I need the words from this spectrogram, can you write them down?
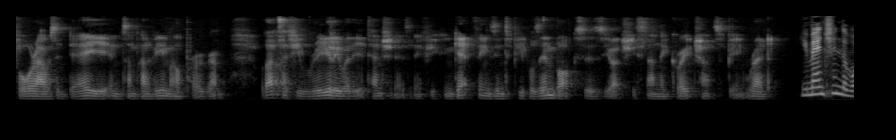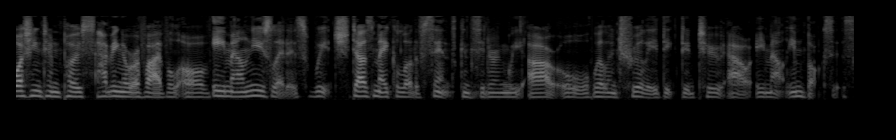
four hours a day in some kind of email program. Well, that's actually really where the attention is. And if you can get things into people's inboxes, you actually stand a great chance of being read. You mentioned the Washington Post having a revival of email newsletters, which does make a lot of sense considering we are all well and truly addicted to our email inboxes.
